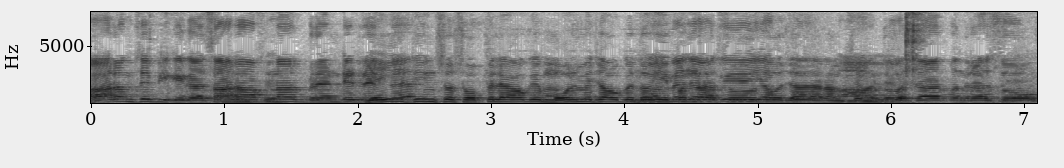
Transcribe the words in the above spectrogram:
आराम से बिकेगा सारा अपना ब्रांडेड यही तीन सौ शॉप पे लगाओगे मॉल में जाओगे तो ये पंद्रह सौ दो हज़ार आराम से हाँ, दो हज़ार पंद्रह सौ।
